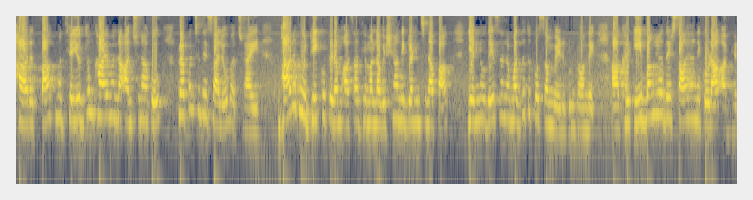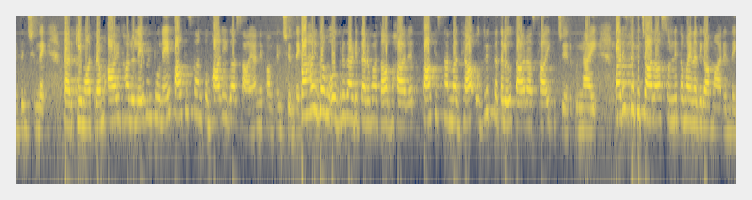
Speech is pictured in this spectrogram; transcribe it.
భారత్ పాక్ మధ్య యుద్ధం ఖాయమన్న అంచనాకు ప్రపంచ దేశాలు వచ్చాయి. భారత్ను ఢీకొట్టడం అసాధ్యమన్న విషయాన్ని గ్రహించిన పాక్ ఎన్నో దేశాల మద్దతు కోసం వేడుకుంటోంది. ఆఖరికి బంగ్లాదేశ్ సాయాన్ని కూడా అభ్యర్థించింది. టర్కీ మాత్రం ఆయుధాలు లేవంటూనే పాకిస్తాన్కు భారీగా సాయాన్ని పంపించింది. పహల్గాం ఉగ్రదాడి తర్వాత భారత్ పాకిస్తాన్ మధ్య ఉద్రిక్తతలు తారా స్థాయికి చేరుకున్నాయి. పరిస్థితి చాలా సున్నితమైనదిగా మారింది.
